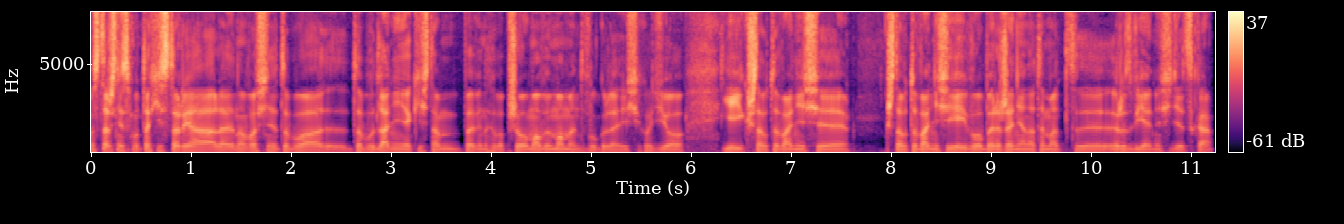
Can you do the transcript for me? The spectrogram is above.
no strasznie smutna historia, ale no właśnie to, była, to był dla niej jakiś tam pewien chyba przełomowy moment w ogóle, jeśli chodzi o jej kształtowanie się, kształtowanie się jej wyobrażenia na temat y, rozwijania się dziecka.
